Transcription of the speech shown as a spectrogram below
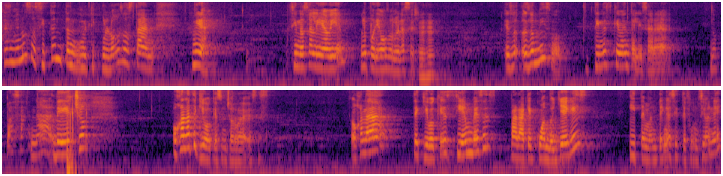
pues menos así tan, tan meticulosos, tan, mira, si no salía bien, lo podíamos volver a hacer. es, lo, es, lo, mismo. Tienes que mentalizar a... No pasa nada. De hecho, ojalá te equivoques un chorro de veces. Ojalá te equivoques 100 veces para que cuando llegues y te mantengas y te funcione,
